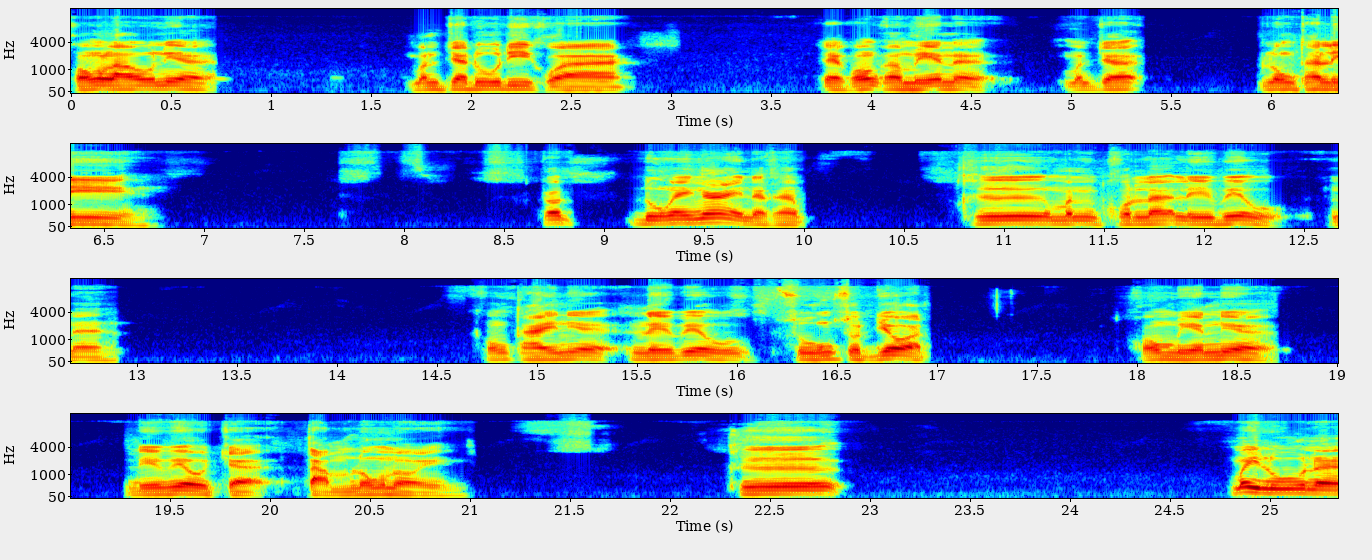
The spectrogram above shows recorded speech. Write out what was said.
ของเราเนี่ย มันจะดูดีกว่า แต่ของเขมรน่ะ มันจะลงทะเล ก็ดูง่ายๆนะครับ คือมันคนละเลเวลนะ ของไทยเนี่ยเลเวลสูงสุดยอด ของเมียนเนี่ยเลเวลจะต่ำลงหน่อย คือ ไม่รู้นะ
